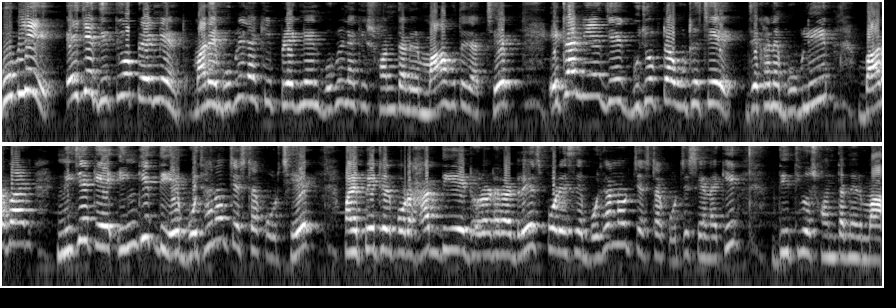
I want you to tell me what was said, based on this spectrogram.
বুবলি, এই যে দ্বিতীয় প্রেগনেন্ট মানে বুবলি নাকি প্রেগনেন্ট বুবলি নাকি সন্তানের মা হতে যাচ্ছে, এটা নিয়ে যে গুজবটা উঠেছে, যেখানে বুবলি বারবার নিজেকে ইঙ্গিত দিয়ে বোঝানোর চেষ্টা করছে মানে পেটের পর হাত দিয়ে ঢোরা ঢোরা ড্রেস পরে সে বোঝানোর চেষ্টা করছে সে নাকি দ্বিতীয় সন্তানের মা।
